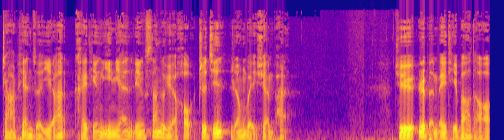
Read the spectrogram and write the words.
诈骗罪一案开庭一年零三个月后，至今仍未宣判。据日本媒体报道，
